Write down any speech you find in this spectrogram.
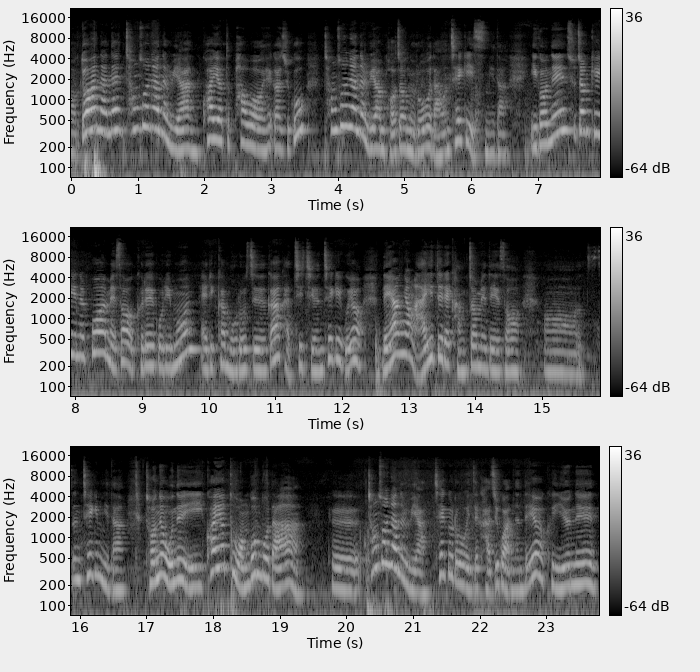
어, 또 하나는 청소년을 위한 콰이어트 파워 해가지고 청소년을 위한 버전으로 나온 책이 있습니다. 이거는 수전 케인을 포함해서 그레고리 몬, 에리카 모로즈가 같이 지은 책이고요. 내향형 아이들의 강점에 대해서 어, 쓴 책입니다. 저는 오늘 이 콰이어트 원본보다 그 청소년을 위한 책으로 이제 가지고 왔는데요. 그 이유는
